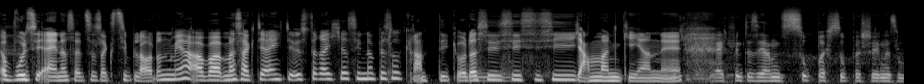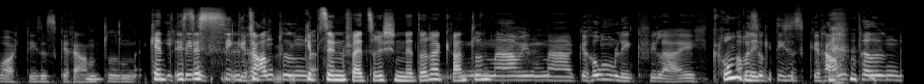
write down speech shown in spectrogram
Obwohl sie einerseits, so sagst, sie plaudern mehr, aber man sagt ja eigentlich, die Österreicher sind ein bisschen grantig oder sie, sie, sie, sie jammern gerne. Ja, ich finde das ja ein super, super schönes Wort, dieses Granteln. Kennt, ist das, Gibt es im Schweizerischen nicht, oder? Granteln? Na, na grummelig vielleicht. Grummelig? Aber so dieses Granteln,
